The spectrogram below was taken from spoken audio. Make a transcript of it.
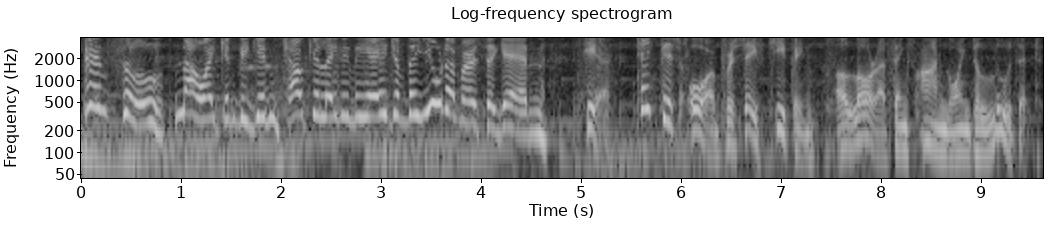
pencil! Now I can begin calculating the age of the universe again. Here, take this orb for safekeeping. Elora thinks I'm going to lose it.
